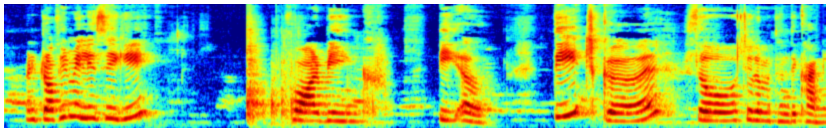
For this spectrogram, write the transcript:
ਮੈਨੂੰ ਟਰੋਫੀ ਮਿਲੀ ਸੀਗੀ ਫॉर ਬੀਇੰਗ ਟੀ ਟੀਚ ਗਰਲ ਸੋ ਚਲੋ ਮੈਂ ਤੁਹਾਨੂੰ ਦਿਖਾਣੀ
